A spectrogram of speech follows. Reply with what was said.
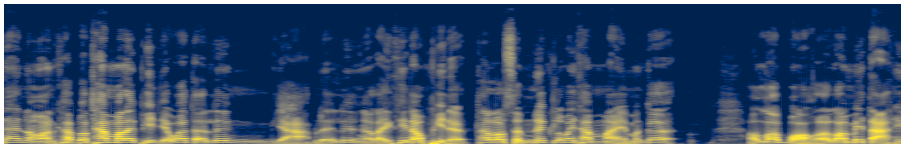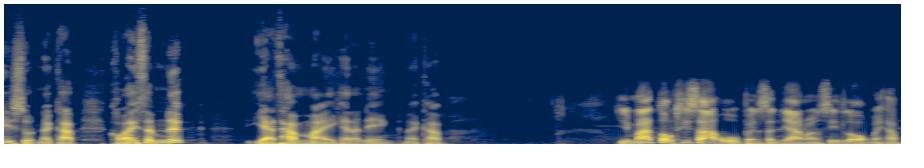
แน่นอนครับเราทำอะไรผิดอย่าว่าแต่เรื่องหยาบเลยเรื่องอะไรที่เราผิดอะถ้าเราสำนึกแล้วไม่ทำใหม่ มันก็อัลลอฮ์บอกแล้วอัลลอฮ์เมตตาที่สุดนะครับ ขอให้สำนึกอย่าทำใหม่แค่นั้นเองนะครับหิมะตกที่ซาอุเป็นสัญญาณวันสิ้นโลกไหมครับ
